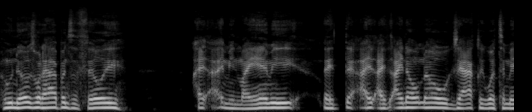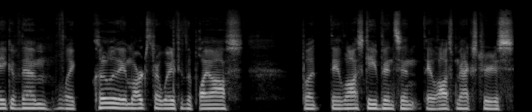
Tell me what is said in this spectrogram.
who knows what happens to Philly? I, I mean, Miami. They, they I, I don't know exactly what to make of them. Like, clearly they marched their way through the playoffs, but they lost Gabe Vincent. They lost Max Strus.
